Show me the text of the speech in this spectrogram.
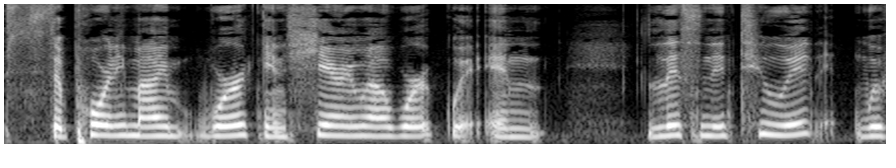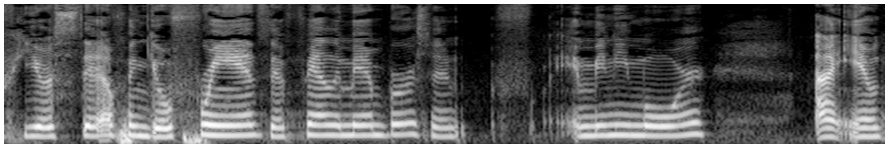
supporting my work and sharing my work with and listening to it with yourself and your friends and family members and, and many more. I am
